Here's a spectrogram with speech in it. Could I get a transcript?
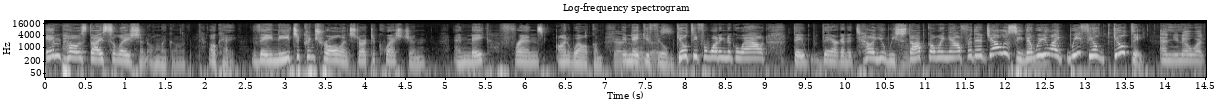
Imposed isolation. Oh my God. Okay. They need to control and start to question and make friends unwelcome. Very they make you feel guilty for wanting to go out. They they are going to tell you we mm-hmm. stop going out for their jealousy. Then we like we feel guilty. And you know what,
